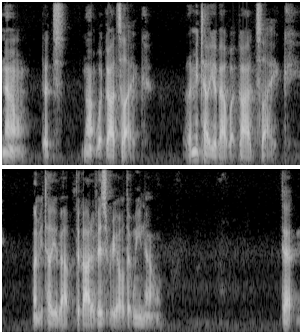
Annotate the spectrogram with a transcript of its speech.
no, that's not what God's like. Let me tell you about what God's like. Let me tell you about the God of Israel that we know. That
